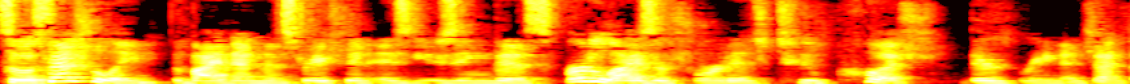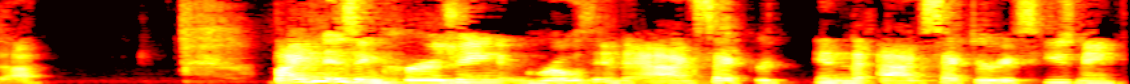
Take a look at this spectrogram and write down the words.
So essentially, the Biden administration is using this fertilizer shortage to push their green agenda. Biden is encouraging growth in the ag sector in the ag sector, excuse me,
